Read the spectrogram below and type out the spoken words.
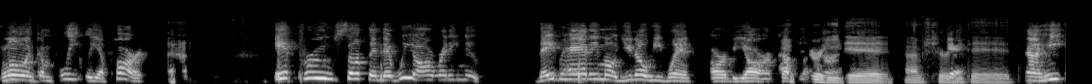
blowing completely apart. Uh-huh. It proves something that we already knew. They've had him on. You know, he went RBR a I'm sure he did. I'm sure Yeah. he did. Now he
